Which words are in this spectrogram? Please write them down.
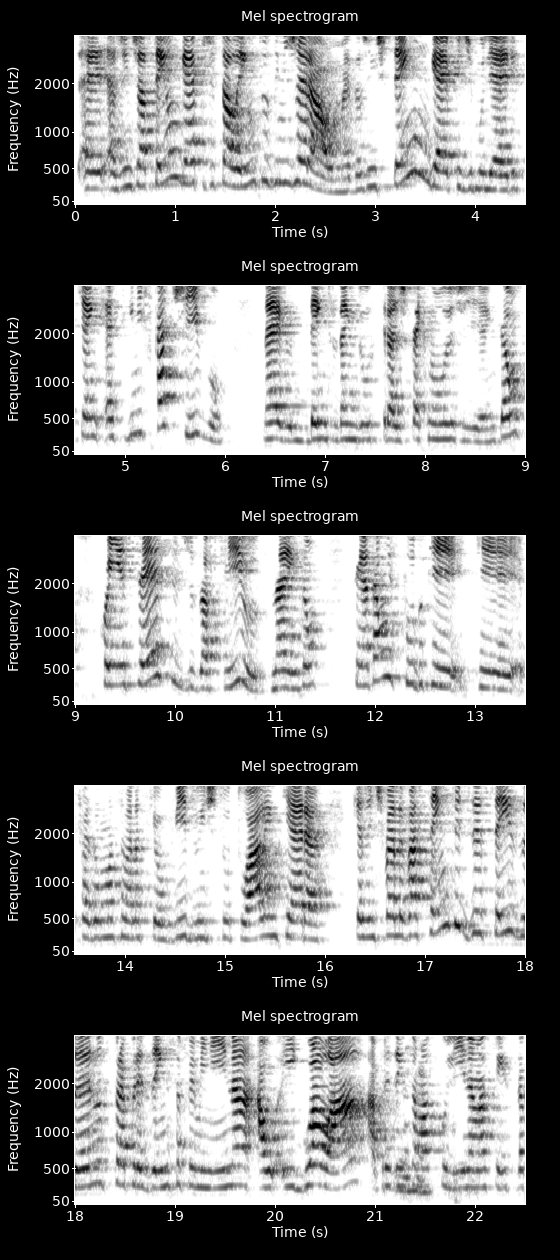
é, a gente já tem um gap de talentos em geral, mas a gente tem um gap de mulheres que é, é significativo, né? Dentro da indústria de tecnologia. Então, conhecer esses desafios, né? Então, tem até um estudo que, que faz algumas semanas que eu vi do Instituto Allen, que era que a gente vai levar 116 anos para a presença feminina ao, igualar a presença uhum. masculina na ciência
